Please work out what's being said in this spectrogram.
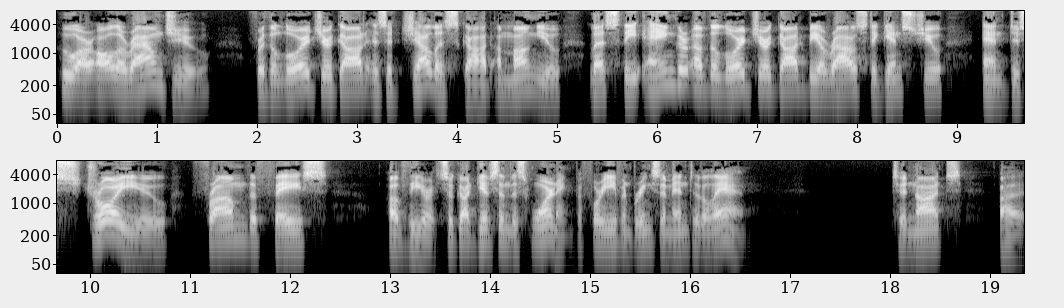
who are all around you. For the Lord your God is a jealous God among you, lest the anger of the Lord your God be aroused against you and destroy you from the face of the earth. So God gives them this warning before He even brings them into the land to not uh,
